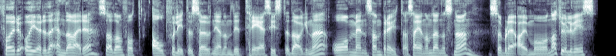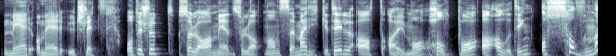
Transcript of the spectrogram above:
For å gjøre det enda verre, så hadde han fått altfor lite søvn gjennom de tre siste dagene, og mens han brøyta seg gjennom denne snøen, så ble Aimo naturligvis mer og mer utslitt. Og til slutt så la medsoldaten hans merke til at Aimo holdt på av alle ting å sovne.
